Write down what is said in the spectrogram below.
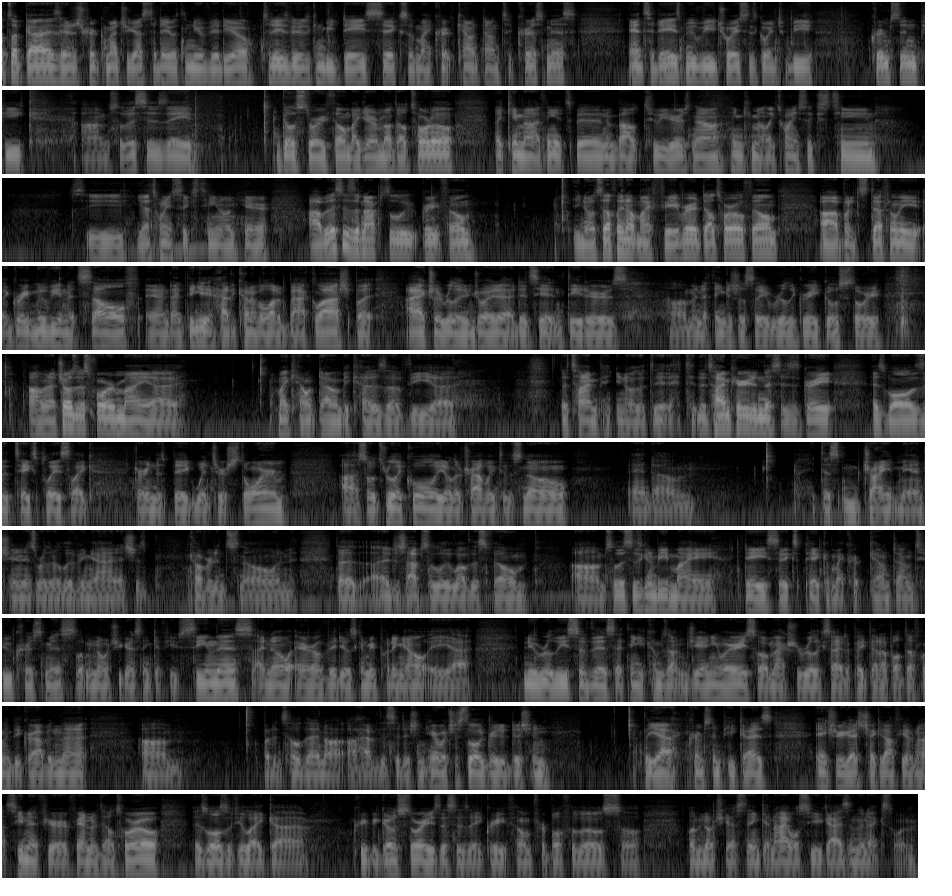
what's up guys? Andrew Crypt coming at you guys today with a new video. Today's video is going to be day 6 of my Crypt countdown to Christmas. And today's movie choice is going to be Crimson Peak. Um, so this is a ghost story film by Guillermo del Toro that came out, I think it's been about two years now. I think it came out like 2016. Let's see, yeah, 2016 on here. Uh, but this is an absolute great film. You know, it's definitely not my favorite Del Toro film, uh, but it's definitely a great movie in itself, and I think it had kind of a lot of backlash, but I actually really enjoyed it. I did see it in theaters, um, and I think it's just a really great ghost story. Um, and I chose this for my uh, my countdown because of the uh, the time, you know, the, the time period in this is great, as well as it takes place like during this big winter storm. Uh, so it's really cool, you know, they're traveling to the snow, and um, this giant mansion is where they're living at. It's just covered in snow, and the I just absolutely love this film. Um, so this is gonna be my day six pick of my countdown to Christmas. Let me know what you guys think if you've seen this. I know Arrow Video is gonna be putting out a uh, new release of this. I think it comes out in January, so I'm actually really excited to pick that up. I'll definitely be grabbing that. Um, but until then, I'll, I'll have this edition here, which is still a great edition but yeah, Crimson Peak, guys. Make sure you guys check it out if you have not seen it. If you're a fan of Del Toro, as well as if you like uh, creepy ghost stories, this is a great film for both of those. So let me know what you guys think, and I will see you guys in the next one.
